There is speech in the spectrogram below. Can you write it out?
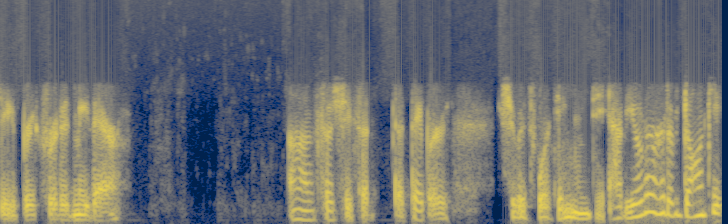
she recruited me there. Uh, so she said that they were, she was working. In, have you ever heard of Donkey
